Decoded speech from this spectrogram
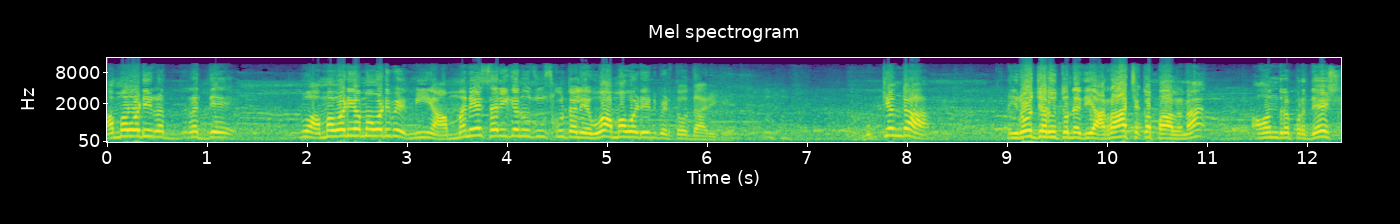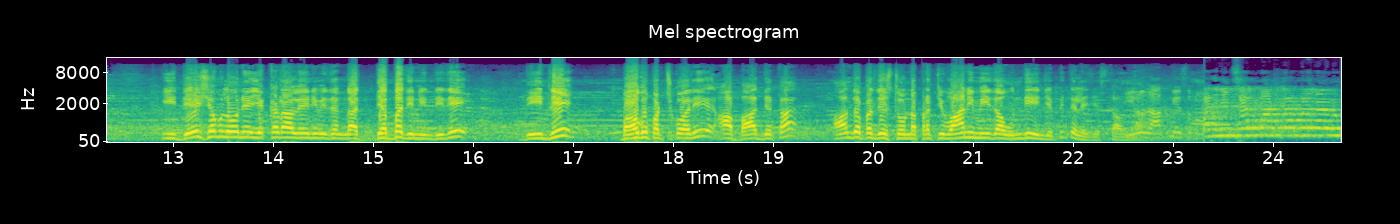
అమ్మఒడి రద్దే. నువ్వు అమ్మఒడి అమ్మఒడి మీ అమ్మనే సరిగా నువ్వు చూసుకుంటలేవు. అమ్మఒడి అని పెడతావు దానికి. ముఖ్యంగా ఈరోజు జరుగుతున్నది అరాచక పాలన. ఆంధ్రప్రదేశ్ ఈ దేశంలోనే ఎక్కడా లేని విధంగా దెబ్బతినింది ఇది. దీన్ని బాగుపరచుకోవాలి. ఆ బాధ్యత ఆంధ్రప్రదేశ్లో ఉన్న ప్రతి వాణి మీద ఉంది అని చెప్పి తెలియజేస్తా ఉన్నా. ఈరోజు ఆత్మీయ సభ పది నిమిషాలు మాట్లాడలేదు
